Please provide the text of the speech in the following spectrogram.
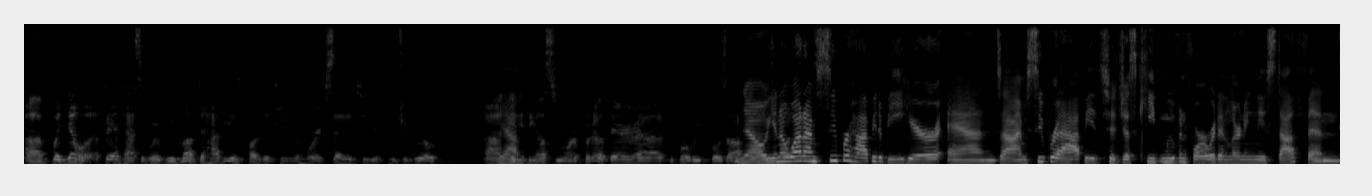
uh, but you know, fantastic. We we love to have you as part of the team, and we're excited to your future growth. Uh, yeah. Anything else you want to put out there uh, before we close off? No, you know podcast? what? I'm super happy to be here, and uh, I'm super happy to just keep moving forward and learning new stuff and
